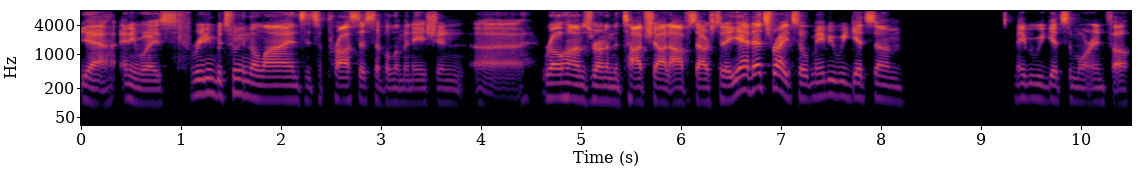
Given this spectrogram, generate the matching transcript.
Yeah. Anyways, reading between the lines, it's a process of elimination. Uh, Roham's running the top shot office hours today. Yeah, that's right. So maybe we get some, Maybe we get some more info.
